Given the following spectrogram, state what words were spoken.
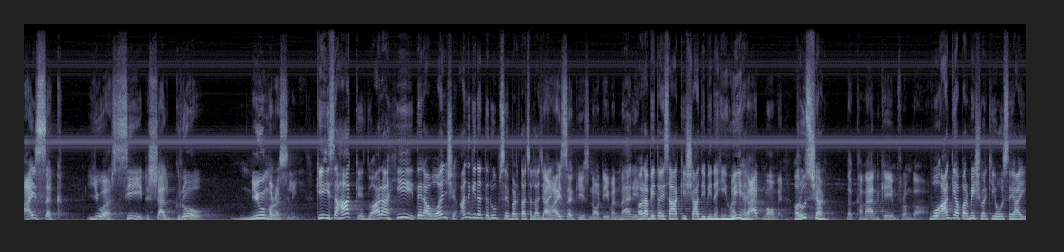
Isaac, your seed shall grow numerously. कि इसहाक के द्वारा ही तेरा वंश अनगिनत रूप से बढ़ता चला जाएगा। और अभी तो इसहाक की शादी भी नहीं हुई है। moment, और उस क्षण कमांड केम फ्रॉम गॉड वो आज्ञा परमेश्वर की ओर से आई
